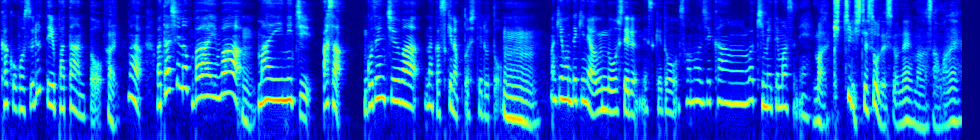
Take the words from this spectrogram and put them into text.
確保するっていうパターンと、はい、まあ、私の場合は、毎日朝午前中はなんか好きなことしてると、うん。まあ、基本的には運動してるんですけどその時間は決めてますね。まあ、きっちりしてそうですよね、マナさんはね。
